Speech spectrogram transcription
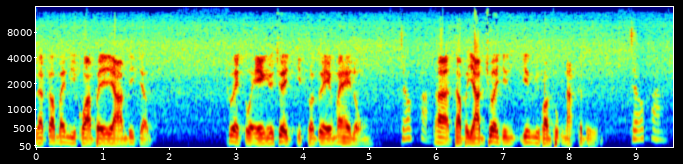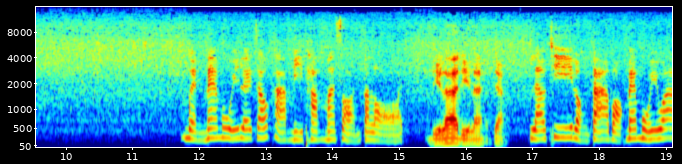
แล้วก็ไม่มีความพยายามที่จะช่วยตัวเองหรือช่วยจิตของตัวเองไม่ให้หลง เจ้าค่ะ ถ้าถ้าพยายามช่วยยิ่งยิ่งมีความทุกข์หนักขึ้นไปอีกเจ้าค่ะ เหมือนแม่มุ้ยเลยเจ้าค่ะ มีธรรมมาสอนตลอด ดีแล้วดีแล้วจ้ะแล้วที่หลวงตาบอกแม่มุ้ยว่า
